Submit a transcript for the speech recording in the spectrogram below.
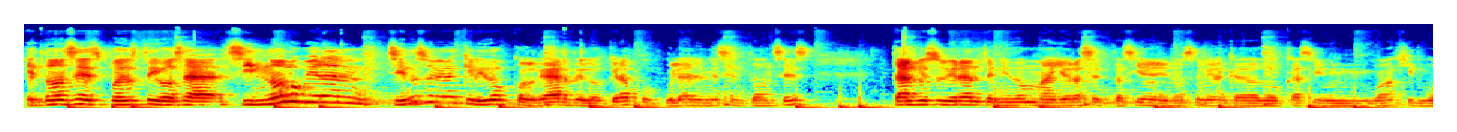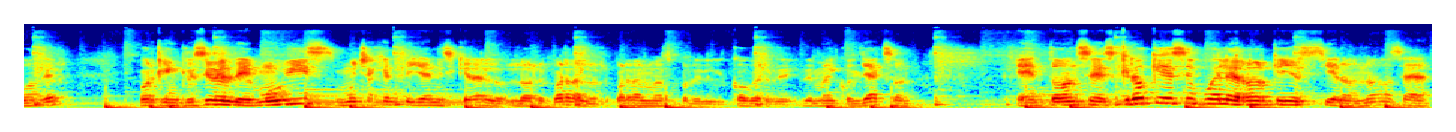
Entonces, pues te digo, o sea, si no lo hubieran, si no se hubieran querido colgar de lo que era popular en ese entonces, tal vez hubieran tenido mayor aceptación y no se hubieran quedado casi un one hit wonder. Porque inclusive el de Movies, mucha gente ya ni siquiera lo, lo recuerda, lo recuerdan más por el cover de, de, Michael Jackson. Entonces, creo que ese fue el error que ellos hicieron, ¿no? O sea,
